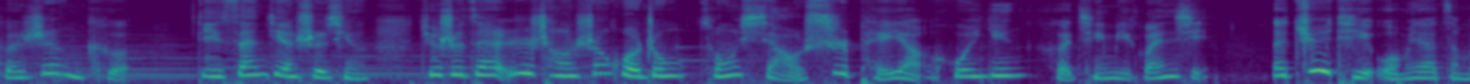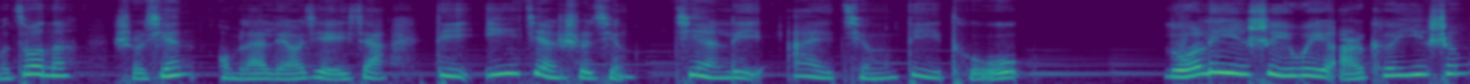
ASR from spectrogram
和认可。第三件事情就是在日常生活中从小事培养婚姻和亲密关系。那具体我们要怎么做呢？首先，我们来了解一下第一件事情：建立爱情地图。罗莉是一位儿科医生，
